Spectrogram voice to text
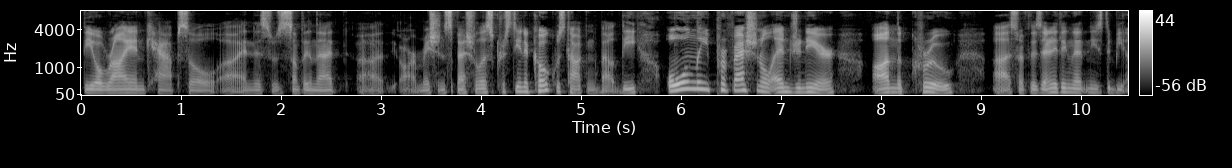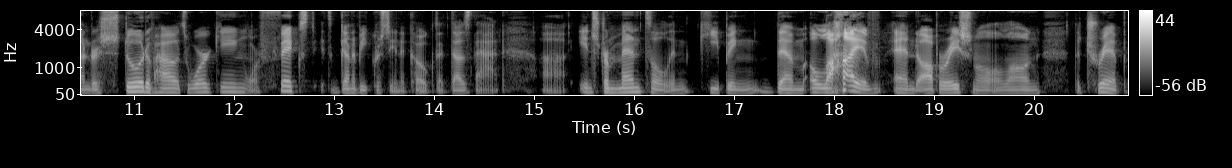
the Orion capsule uh, and this was something that uh, our mission specialist Christina Koch was talking about the only professional engineer on the crew. Uh, so if there's anything that needs to be understood of how it's working or fixed it's to be Christina Koch that does that. Uh, instrumental in keeping them alive and operational along the trip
